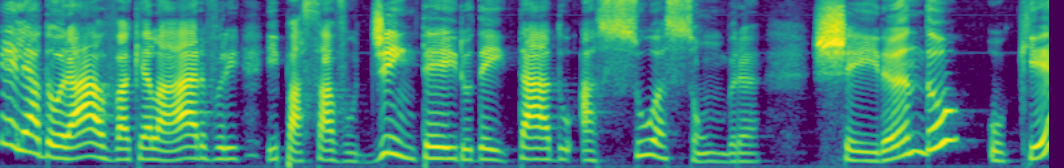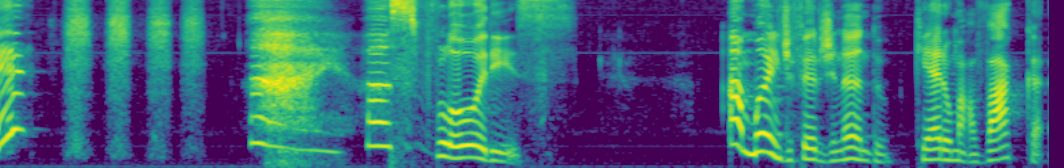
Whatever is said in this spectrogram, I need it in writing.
Ele adorava aquela árvore e passava o dia inteiro deitado à sua sombra, cheirando o quê? Ai, as flores. A mãe de Ferdinando, que era uma vaca,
